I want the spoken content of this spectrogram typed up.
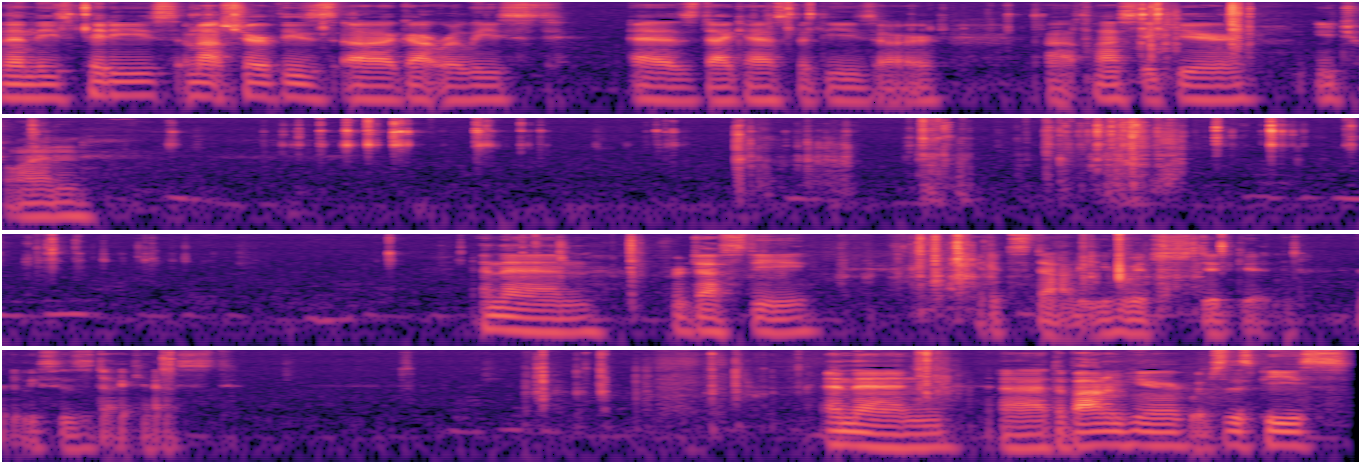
And then these pitties, I'm not sure if these uh, got released as diecast, but these are uh, plastic here, each one. And then for Dusty, it's Dottie, which did get releases diecast. And then uh, at the bottom here, which this piece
